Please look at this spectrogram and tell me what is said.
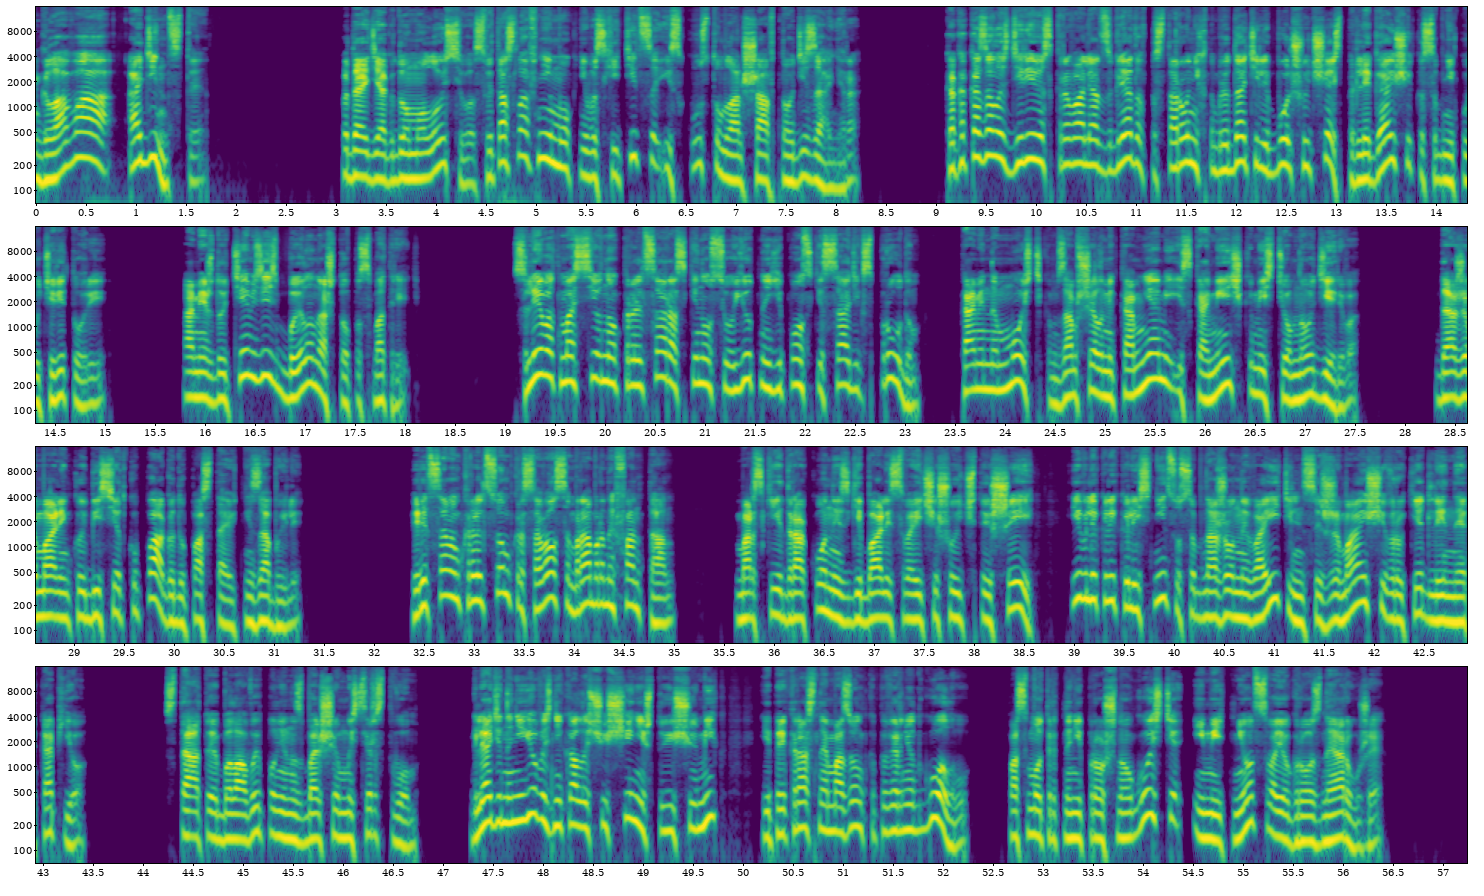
Глава 11. Подойдя к дому Лосева, Святослав не мог не восхититься искусством ландшафтного дизайнера. Как оказалось, деревья скрывали от взглядов посторонних наблюдателей большую часть прилегающей к особняку территории. А между тем здесь было на что посмотреть. Слева от массивного крыльца раскинулся уютный японский садик с прудом, каменным мостиком, замшелыми камнями и скамеечками из темного дерева. Даже маленькую беседку-пагоду поставить не забыли. Перед самым крыльцом красовался мраморный фонтан. Морские драконы изгибали свои чешуйчатые шеи и влекли колесницу с обнаженной воительницей, сжимающей в руке длинное копье. Статуя была выполнена с большим мастерством. Глядя на нее, возникало ощущение, что еще миг, и прекрасная амазонка повернет голову, посмотрит на непрошенного гостя и метнет свое грозное оружие.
